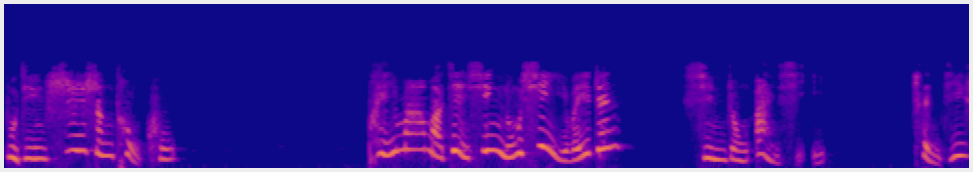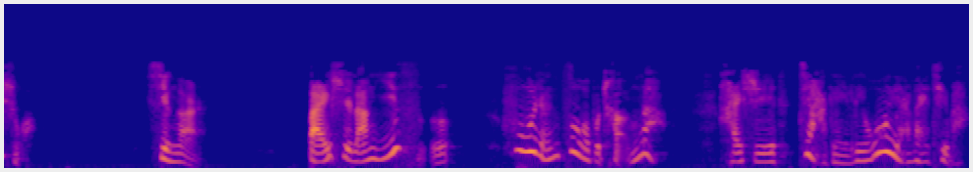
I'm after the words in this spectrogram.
不禁失声痛哭。裴妈妈见兴奴信以为真。心中暗喜，趁机说：“星儿，白侍郎已死，夫人做不成了，还是嫁给刘员外去吧。”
